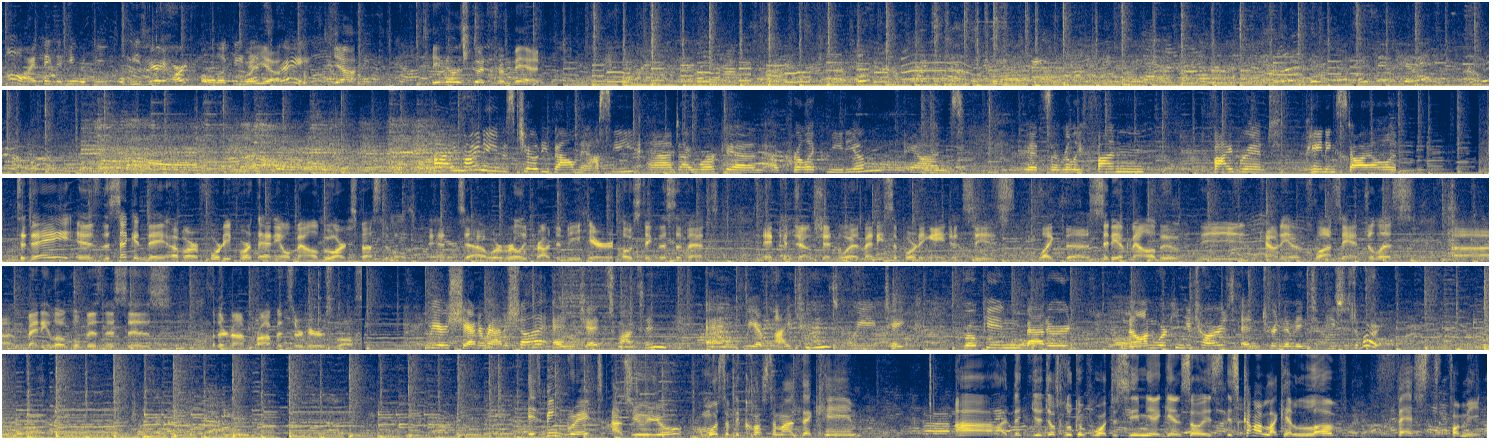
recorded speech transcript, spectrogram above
Oh, I think that he would be, he's very artful looking. That's yeah. great. Yeah, he knows good from bad. Is Jody Valmassey and I work in acrylic medium and it's a really fun, vibrant painting style. Today is the second day of our 44th annual Malibu Arts Festival and uh, we're really proud to be here hosting this event in conjunction with many supporting agencies like the City of Malibu, the County of Los Angeles, uh, many local businesses, other nonprofits are here as well. We are Shanna Radishaw and Jed Swanson, and we have iTunes. We take broken, battered, non-working guitars and turn them into pieces of art. It's been great as usual. Most of the customers that came uh, you're just looking forward to seeing me again. So it's, it's kind of like a love fest for me.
